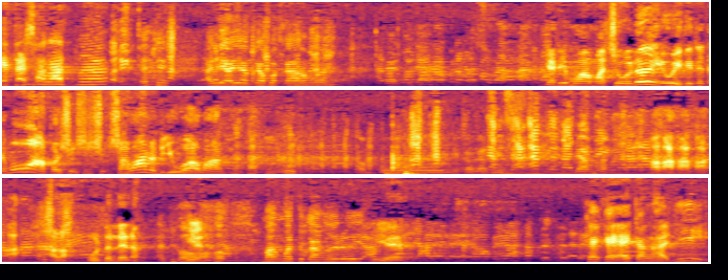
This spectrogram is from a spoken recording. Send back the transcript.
eta syaratna aya bakal jadi Muhammad Sule wih gitu teh mau apa? Sih sawara dijual wan. Ampun alah punten deh nah mang mah tukang heureui ah. iya. Keke kang haji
